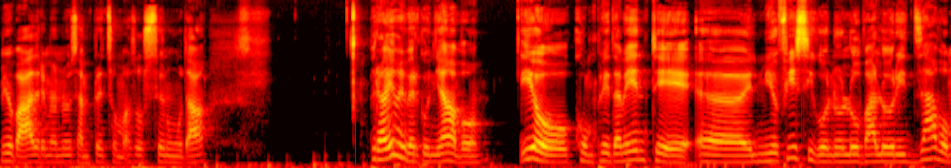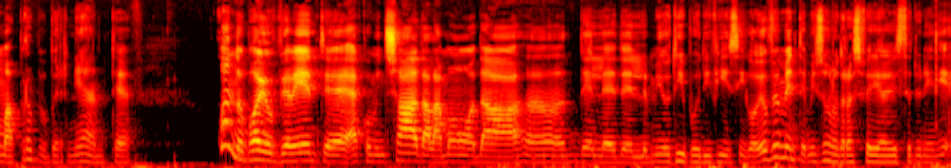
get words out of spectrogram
mio padre mi hanno sempre insomma sostenuta, però io mi vergognavo, io completamente eh, il mio fisico non lo valorizzavo ma proprio per niente. Quando poi ovviamente è cominciata la moda uh, del, del, mio tipo di fisico e ovviamente mi sono trasferita negli Stati Uniti,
